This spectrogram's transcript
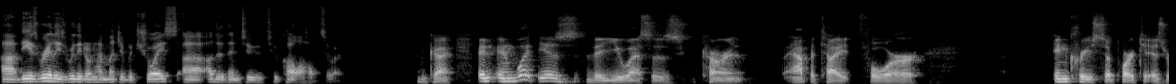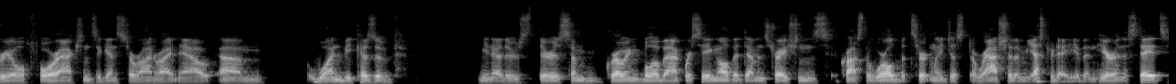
uh, the Israelis really don't have much of a choice uh, other than to to call a halt to it. Okay, and and what is the U.S.'s current appetite for increased support to Israel for actions against Iran right now? Um, one because of you know there's there is some growing blowback. We're seeing all the demonstrations across the world but certainly just a rash of them yesterday even here in the states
